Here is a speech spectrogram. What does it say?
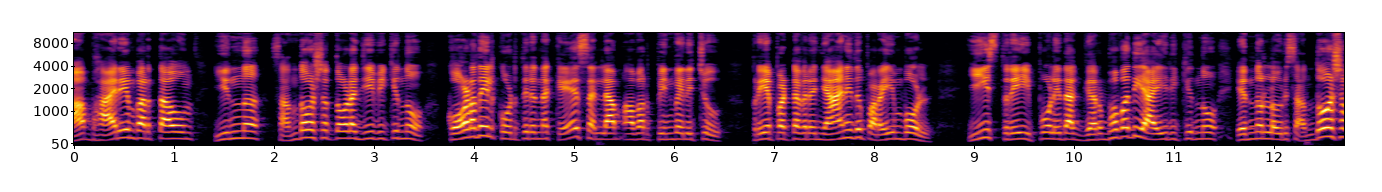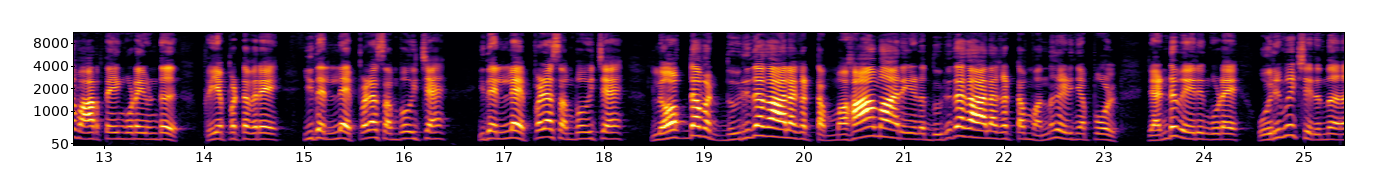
ആ ഭാര്യയും ഭർത്താവും ഇന്ന് സന്തോഷത്തോടെ ജീവിക്കുന്നു. കോടതിയിൽ കൊടുത്തിരുന്ന കേസെല്ലാം അവർ പിൻവലിച്ചു. പ്രിയപ്പെട്ടവരെ ഞാനിത് പറയുമ്പോൾ ഈ സ്ത്രീ ഇപ്പോൾ ഇതാ ഗർഭവതിയായിരിക്കുന്നു എന്നുള്ള ഒരു സന്തോഷ വാർത്തയും കൂടെയുണ്ട്. പ്രിയപ്പെട്ടവരെ ഇതെല്ലാം എപ്പോഴാണ് സംഭവിച്ചേ? ഇതെല്ലാം എപ്പോഴാണ് സംഭവിച്ചേ? ലോക്ക്ഡൗൺ ദുരിതകാലഘട്ടം മഹാമാരിയുടെ ദുരിതകാലഘട്ടം വന്നു കഴിഞ്ഞപ്പോൾ രണ്ടുപേരും കൂടെ ഒരുമിച്ചിരുന്ന്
